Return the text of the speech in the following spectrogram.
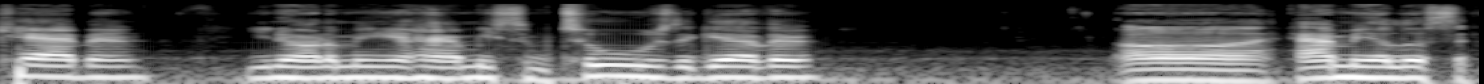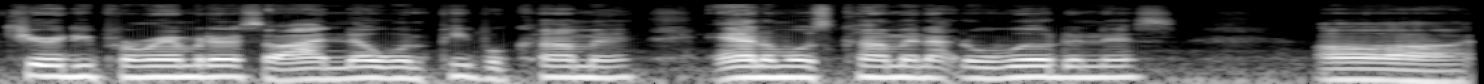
cabin. You know what I mean? Have me some tools together uh, have me a little security perimeter so I know when people coming, animals coming out the wilderness. Uh,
